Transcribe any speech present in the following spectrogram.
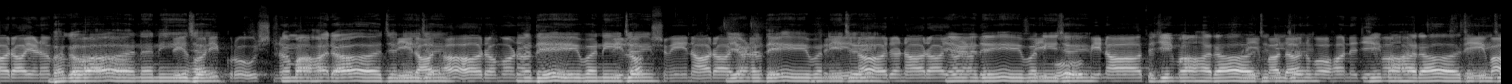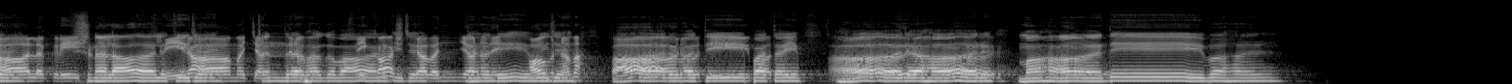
નારાયણ ભગવાનની જય કૃષ્ણ મહારાજની જય રમણ દેવની જય લક્ષ્મી નારાયણ દેવની જય નર નારાયણ દેવની જય ગોપીનાથજી મહારાજ મદન મોહનજી મહારાજ બાલ કૃષ્ણ લાલ રામચંદ્ર ભગવાન જન દેવ નમઃ પાર્વતી પતય હર હર મહાદેવ હર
